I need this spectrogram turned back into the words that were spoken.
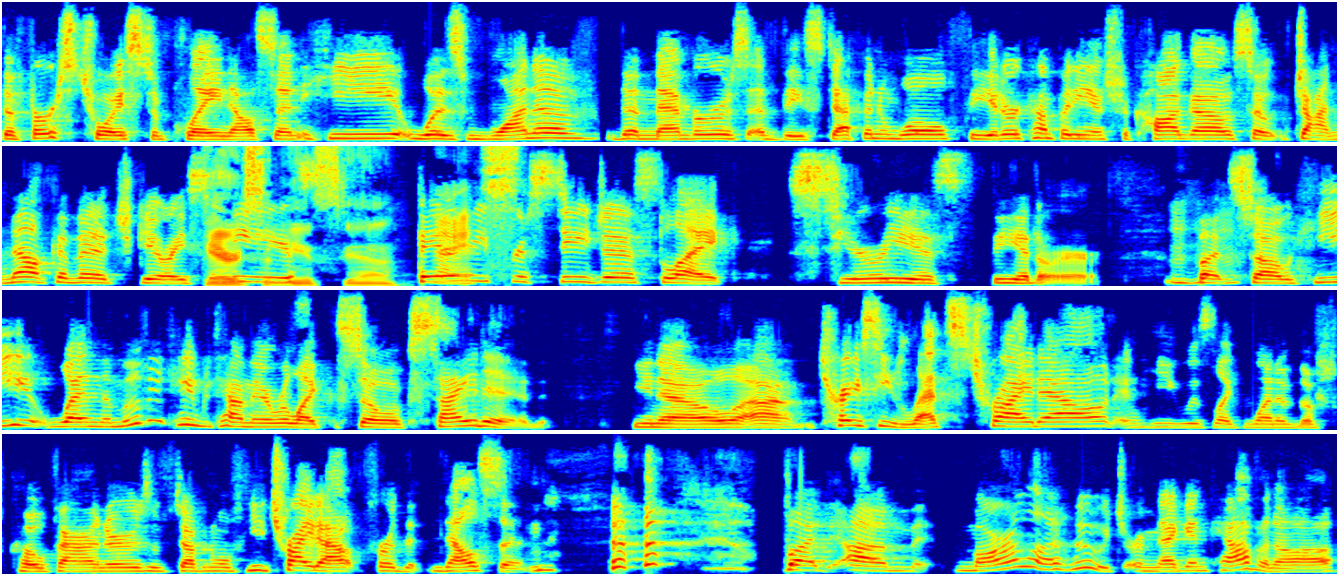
the first choice to play Nelson. He was one of the members of the Steppenwolf Theater Company in Chicago. So John Malkovich, Gary Gary Sinise, Sinise, yeah. very Nice. prestigious, like serious theater. Mhm. But so he, when the movie came to town, they were like so excited. You know, um, Tracy Letts tried out, and he was like one of the co-founders of Steppenwolf. He tried out for the Nelson, but um, Marla Hooch or Megan Cavanagh,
